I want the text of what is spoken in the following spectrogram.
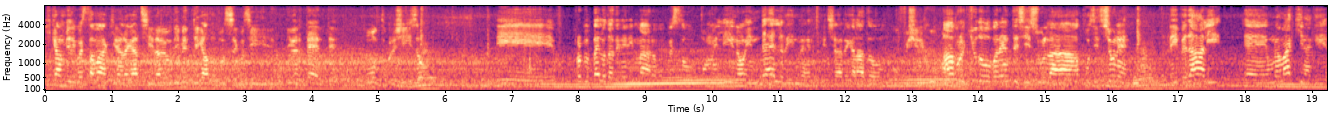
Il cambio di questa macchina ragazzi l'avevo dimenticato fosse così divertente, molto preciso. E proprio bello da tenere in mano con questo ponnellino in Delrin che ci ha regalato Officine Q. Apro e chiudo parentesi sulla posizione dei pedali, è una macchina che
